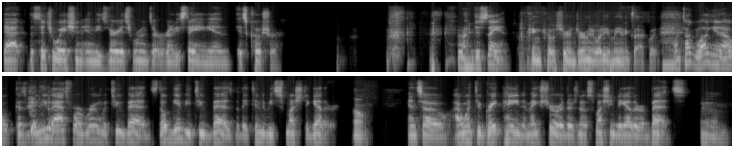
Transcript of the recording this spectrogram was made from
that the situation in these various rooms that we're going to be staying in is kosher. I'm just saying. Fucking kosher in Germany. What do you mean exactly? I'm talking. Well, you know, because when you ask for a room with two beds, they'll give you two beds, but they tend to be smushed together. Oh. And so I went through great pain to make sure there's no smushing together of beds. Um,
